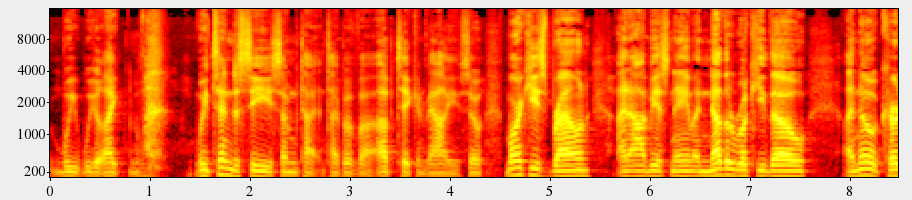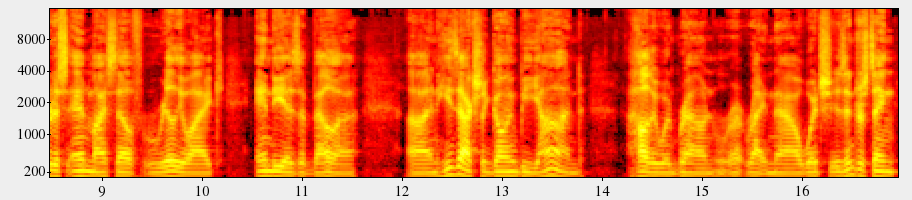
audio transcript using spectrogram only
we we like. we tend to see some ty- type of uh, uptick in value. So Marquise Brown, an obvious name. Another rookie, though, I know Curtis and myself really like Andy Isabella, uh, and he's actually going beyond Hollywood Brown r- right now, which is interesting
